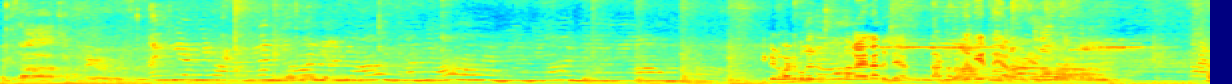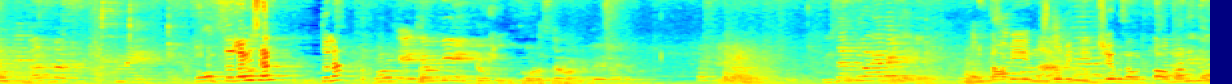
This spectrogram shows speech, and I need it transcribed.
पैसा से तिकडे वाट बघायला लागल्या. ताटात कधी येते तुला विशाल तुला? आता आम्ही मस्तपैकी जेवणावर ताव मारतो.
